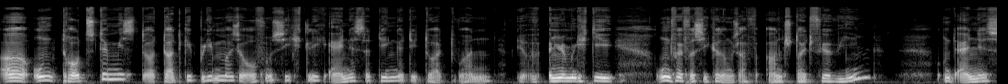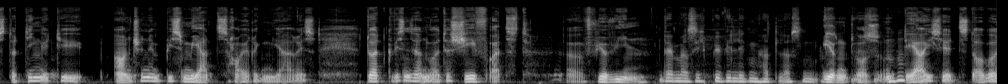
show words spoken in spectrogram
Äh, und trotzdem ist dort, dort geblieben, also offensichtlich eines der Dinge, die dort waren, nämlich die Unfallversicherungsanstalt für Wien und eines der Dinge, die anscheinend bis März heurigen Jahres dort gewesen sind, war der Chefarzt äh, für Wien. Wenn man sich bewilligen hat lassen. Irgendwas. Und mhm. der ist jetzt aber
